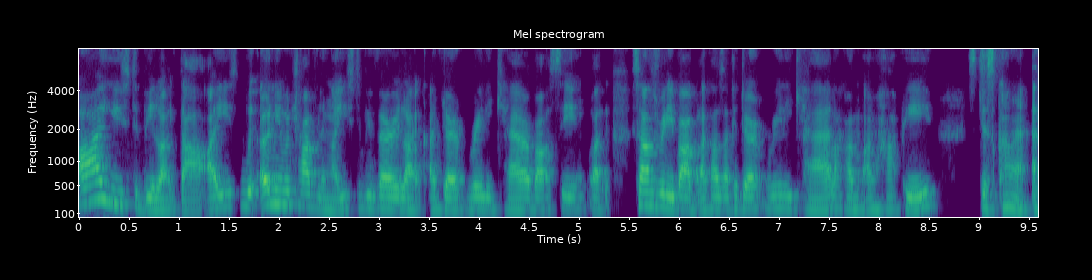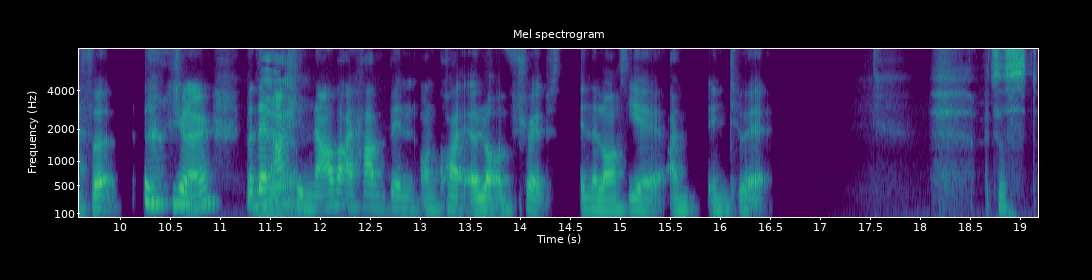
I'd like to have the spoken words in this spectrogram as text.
I used to be like that. I used only with traveling. I used to be very like I don't really care about seeing. Like sounds really bad, but like I was like I don't really care. Like I'm I'm happy. It's just kind of effort, you know. But then Yeah. actually, now that I have been on quite a lot of trips in the last year, I'm into it. I just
